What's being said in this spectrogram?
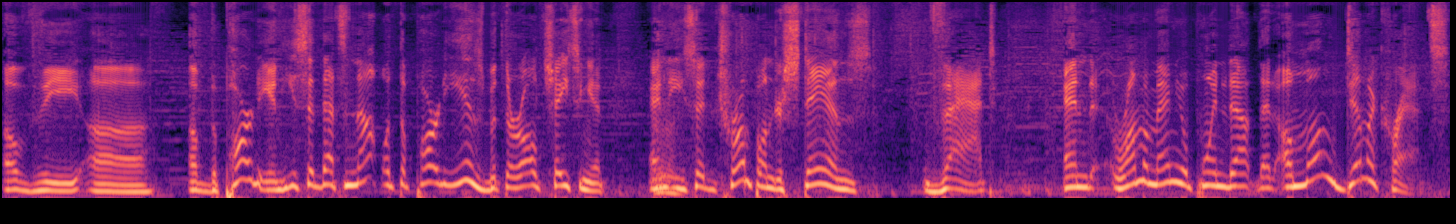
of the uh, of the party. And he said that's not what the party is, but they're all chasing it. And he hmm. said Trump understands that. And Rahm Emanuel pointed out that among Democrats,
